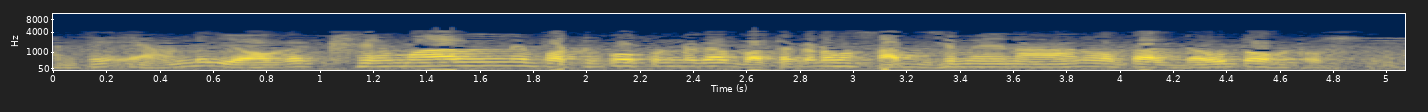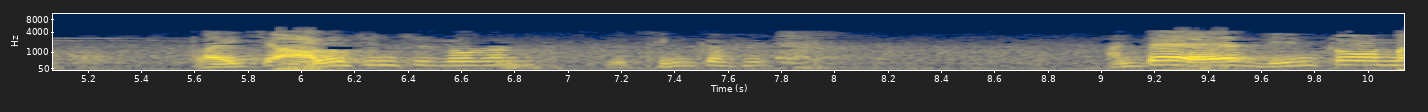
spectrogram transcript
అంటే ఏమంటే యోగక్షేమాలని పట్టుకోకుండా బతకడం సాధ్యమేనా అని ఒక డౌట్ ఒకటి వస్తుంది. ట్రై చే ఆలోచించి చూడండి. యు థింక్ ఆఫ్ ఇట్ అంటే దీంట్లో ఉన్న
